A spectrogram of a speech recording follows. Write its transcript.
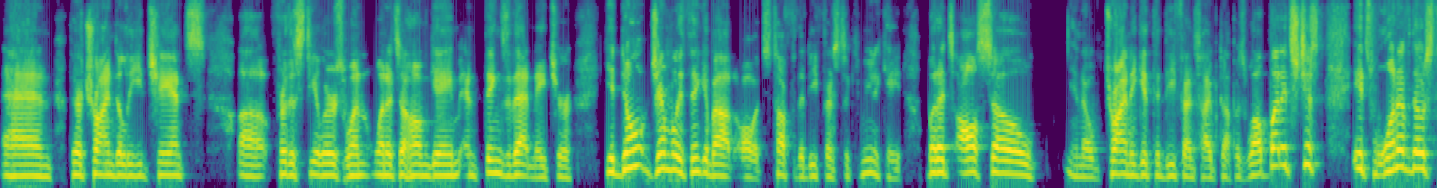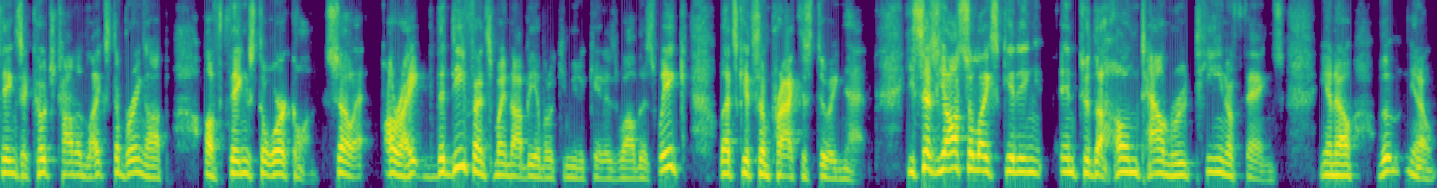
And they're trying to lead chance uh, for the Steelers when when it's a home game and things of that nature. You don't generally think about, oh, it's tough for the defense to communicate, but it's also you know, trying to get the defense hyped up as well. But it's just, it's one of those things that Coach Tomlin likes to bring up of things to work on. So, all right, the defense might not be able to communicate as well this week. Let's get some practice doing that. He says he also likes getting into the hometown routine of things. You know, the you know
